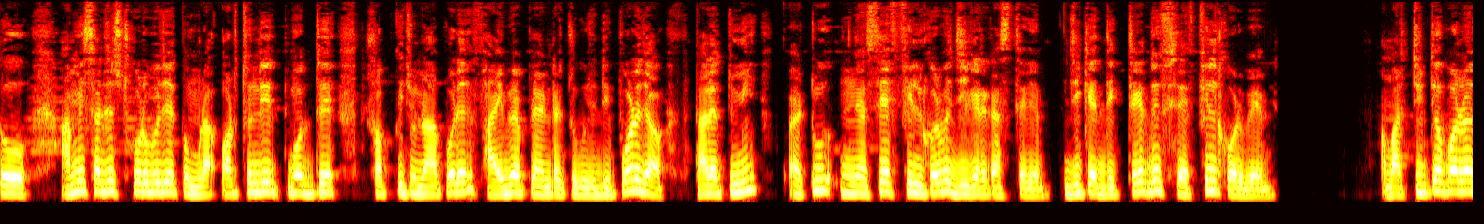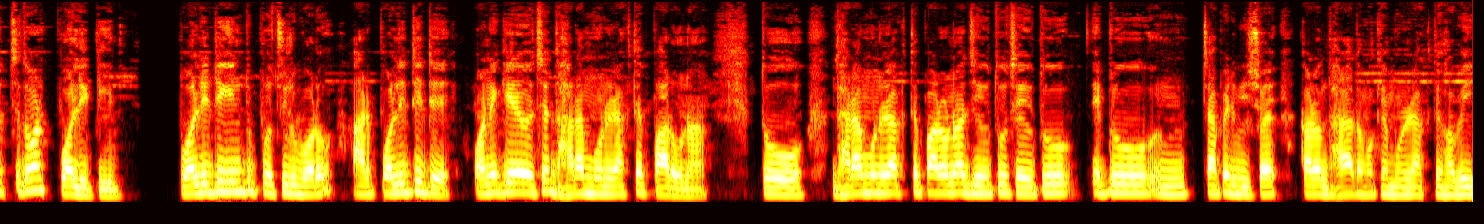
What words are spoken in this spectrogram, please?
তো আমি সাজেস্ট করব যে তোমরা অর্থনীতির মধ্যে সব কিছু না পড়ে ফাইবার প্ল্যানটা টুকু যদি পড়ে যাও, তাহলে তুমি একটু সেফ ফিল করবে জিকের কাছ থেকে। জিকের দিক থেকে তুমি সেফ ফিল করবে। আমার তৃতীয় পয়েন্ট হচ্ছে তোমার পলিটি পলিটি কিন্তু প্রচুর বড়। আর পলিটিতে অনেকে হচ্ছে ধারা মনে রাখতে পারো না। তো ধারা মনে রাখতে পারো না যেহেতু, সেহেতু একটু চাপের বিষয়। কারণ ধারা তোমাকে মনে রাখতে হবেই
